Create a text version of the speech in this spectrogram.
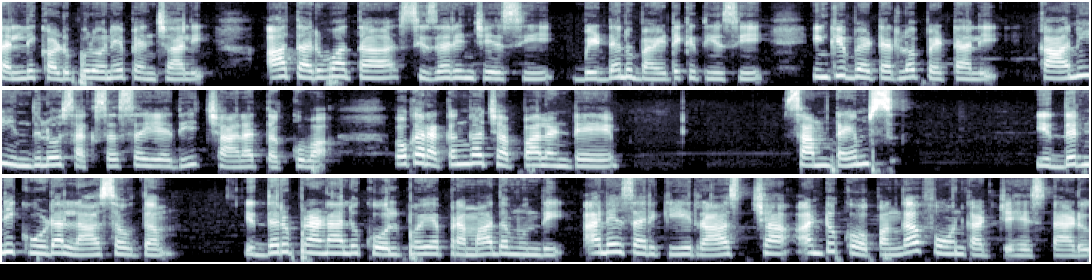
తల్లి కడుపులోనే పెంచాలి. ఆ తరువాత సిజరిన్ చేసి బిడ్డను బయటకి తీసి ఇంక్యుబేటర్లో పెట్టాలి. కానీ ఇందులో సక్సెస్ అయ్యేది చాలా తక్కువ. ఒక రకంగా చెప్పాలంటే సమ్టైమ్స్ ఇద్దరిని కూడా లాస్ అవుతాం. ఇద్దరు ప్రాణాలు కోల్పోయే ప్రమాదం ఉంది అనేసరికి రాశ్చా అంటూ కోపంగా ఫోన్ కట్ చేస్తాడు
